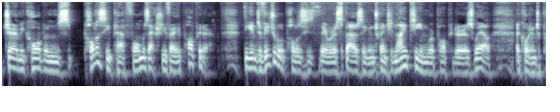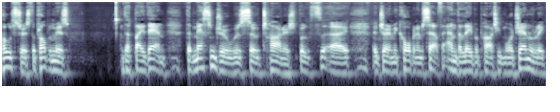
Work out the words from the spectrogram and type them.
Jeremy Corbyn's policy platform was actually very popular. The individual policies that they were espousing in 2019 were popular as well, according to pollsters. The problem is that by then the messenger was so tarnished, both uh, Jeremy Corbyn himself and the Labour Party more generally,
